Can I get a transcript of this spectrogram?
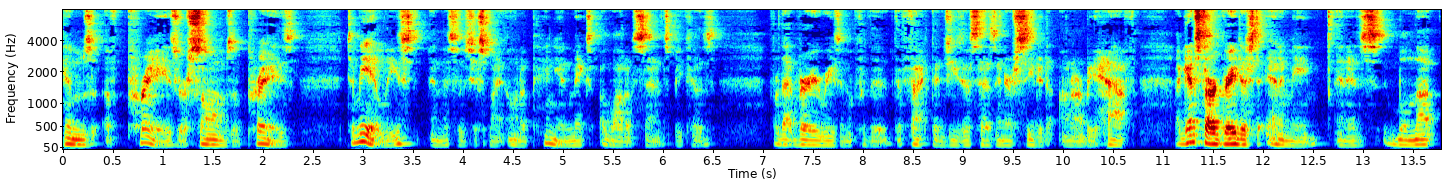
hymns of praise or psalms of praise, to me at least, and this is just my own opinion, makes a lot of sense because for that very reason, for the, the fact that Jesus has interceded on our behalf against our greatest enemy, and it's will not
